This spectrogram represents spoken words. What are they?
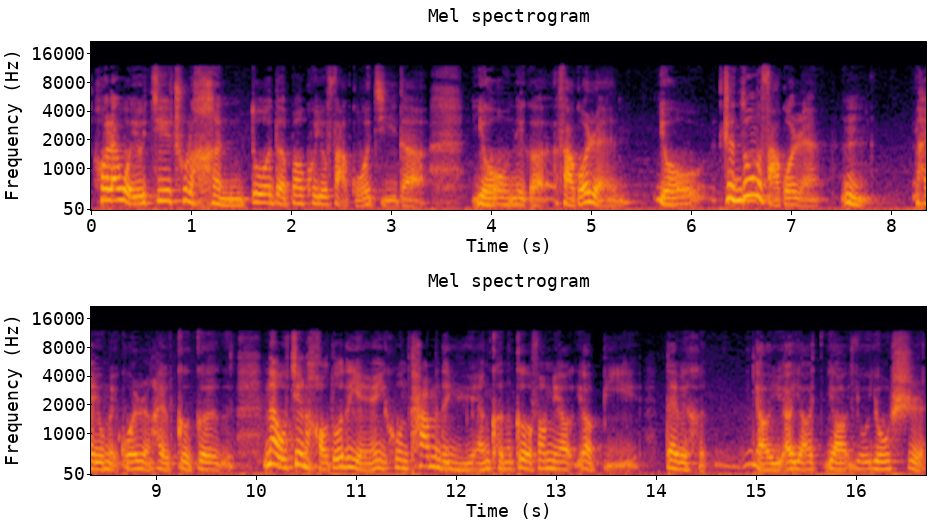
后来我又接触了很多的，包括有法国籍的，有那个法国人，有正宗的法国人，嗯，还有美国人，还有各个。那我见了好多的演员以后，他们的语言可能各个方面要要比戴维很要要要要有优势，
